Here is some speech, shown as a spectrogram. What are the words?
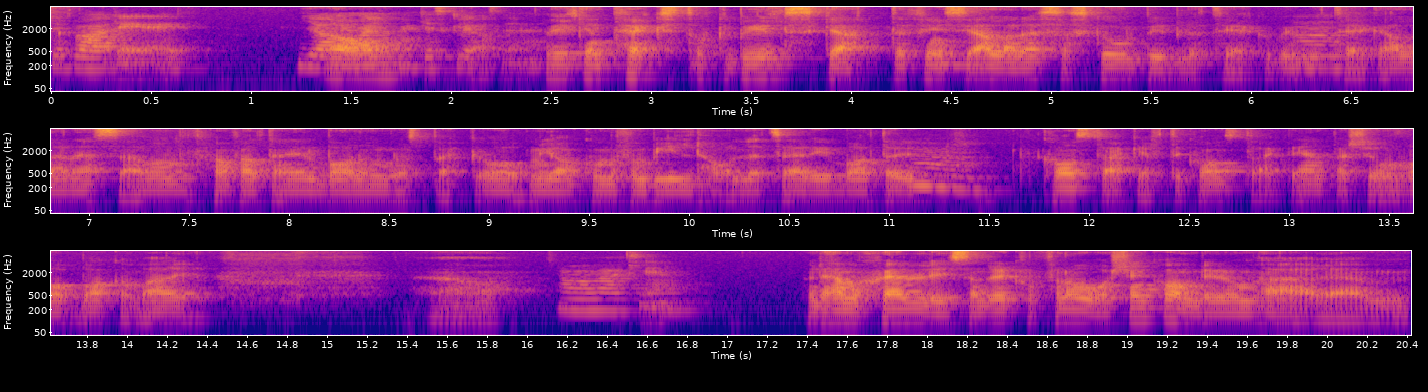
Det är bara det gör Ja. väldigt mycket skulle jag säga. Vilken text och bildskatt det finns i alla dessa skolbibliotek och bibliotek. Alla dessa och framförallt när det gäller barn och ungdomsböcker. Och om jag kommer från bildhållet så är det ju bara att ta ut konstverk efter konstverk. Det är en person bakom varje. Ja. Ja, verkligen. Men det här med självlysande, det kom, för några år sedan kom det de här um,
